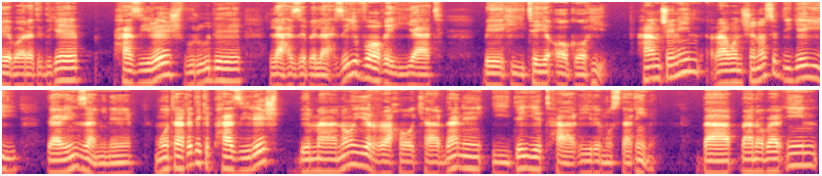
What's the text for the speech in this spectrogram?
به عبارت دیگه پذیرش ورود لحظه به لحظه واقعیت به هیته آگاهی. همچنین روانشناس دیگه در این زمینه معتقده که پذیرش به معنای رها کردن ایده تغییر مستقیمه و بنابراین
